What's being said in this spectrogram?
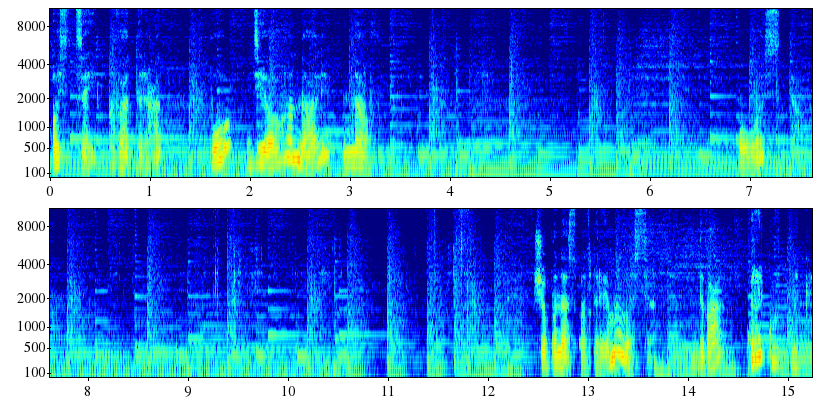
ось цей квадрат по діагоналі навпіл. Ось так. Щоб у нас отрималося два трикутники.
